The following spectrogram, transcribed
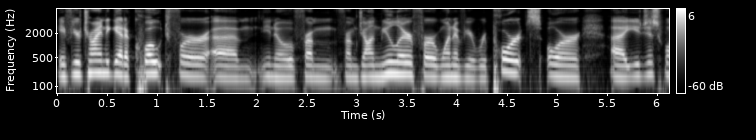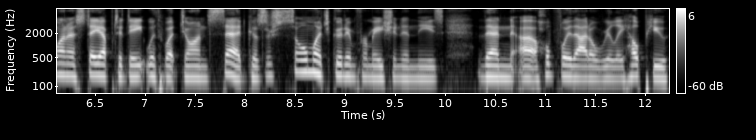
if you're trying to get a quote for um, you know from from John Mueller for one of your reports or uh, you just want to stay up to date with what John said because there's so much good information in these then uh, hopefully that'll really help you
